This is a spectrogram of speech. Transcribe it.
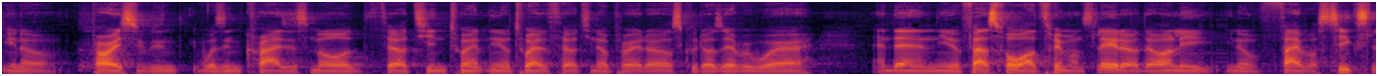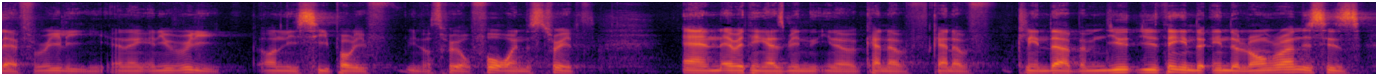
you know, Paris was in, was in crisis mode, 13, 20, you know, 12, 13 operators, scooters everywhere. And then, you know, fast forward three months later, there are only, you know, five or six left, really. And, and you really only see probably, you know, three or four in the street. And everything has been, you know, kind of, kind of cleaned up. I mean, do you, do you think in the, in the long run, this is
